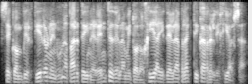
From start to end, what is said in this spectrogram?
Se convirtieron en una parte inherente de la mitología y de la práctica religiosa.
